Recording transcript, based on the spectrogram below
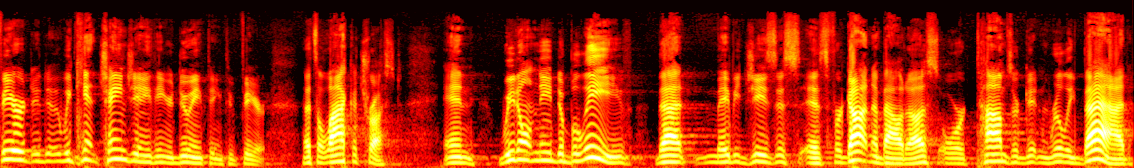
Fear, we can't change anything or do anything through fear. That's a lack of trust. And we don't need to believe that maybe Jesus has forgotten about us or times are getting really bad,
